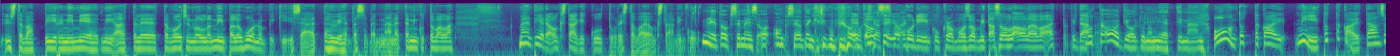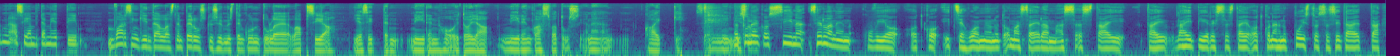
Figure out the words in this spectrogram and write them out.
ystäväpiiri, niin miehet niin ajattelee, että voisin olla niin paljon huonompi kiisää, että hyvin tässä mennään. Että niin kuin tavallaan Mä en tiedä, onko tämäkin kulttuurista vai onko tämä niinku... Niin, että onko se, meissä, onko se jotenkin niinku biologiassa? Onko se joku niinku kromosomitasolla oleva, että pitää... Mutta oot joutunut niin. miettimään. On, totta kai. Niin, totta kai. Tämä on sellainen asia, mitä miettii varsinkin tällaisten peruskysymysten, kun tulee lapsia ja sitten niiden hoito ja niiden kasvatus ja nämä kaikki. Se on niin no, iso. Tuleeko siinä sellainen kuvio, otko itse huomioinut omassa elämässäsi tai, tai lähipiirissä tai otko nähnyt puistossa sitä, että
